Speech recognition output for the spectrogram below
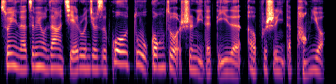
所以呢，这篇文章的结论就是，过度工作是你的敌人，而不是你的朋友。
